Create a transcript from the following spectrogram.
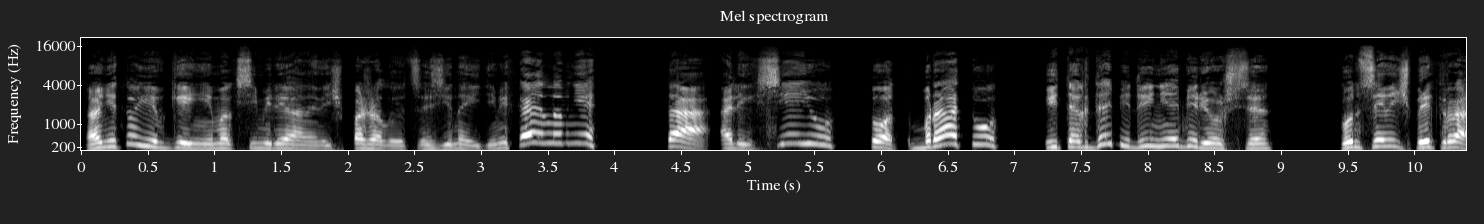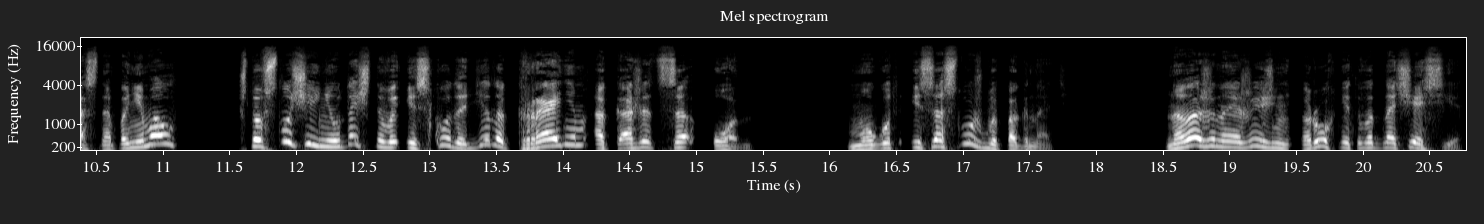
А не то Евгений Максимилианович пожалуется Зинаиде Михайловне, та Алексею, тот брату, и тогда беды не оберешься. Кунцевич прекрасно понимал, что в случае неудачного исхода дела крайним окажется он. Могут и со службы погнать. Налаженная жизнь рухнет в одночасье.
